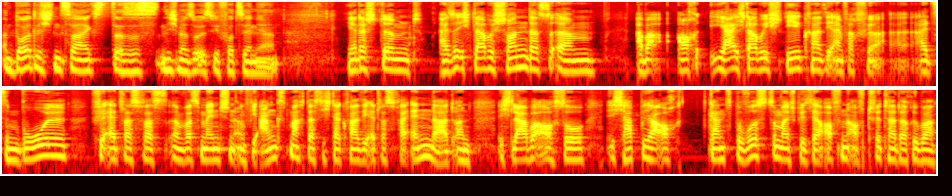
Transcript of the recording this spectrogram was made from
am deutlichsten zeigt, dass es nicht mehr so ist wie vor zehn Jahren. Ja, das stimmt. Also ich glaube schon, dass, ähm, aber auch, ja, ich glaube, ich stehe quasi einfach für als Symbol für etwas, was, was Menschen irgendwie Angst macht, dass sich da quasi etwas verändert. Und ich glaube auch so, ich habe ja auch ganz bewusst zum Beispiel sehr offen auf Twitter darüber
